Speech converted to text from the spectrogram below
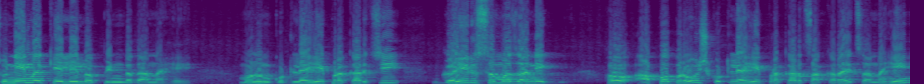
सुनेनं केलेलं पिंडदान आहे. म्हणून कुठल्याही प्रकारची गैरसमज आणि हो अपभ्रंश कुठल्याही प्रकारचा करायचा नाही.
